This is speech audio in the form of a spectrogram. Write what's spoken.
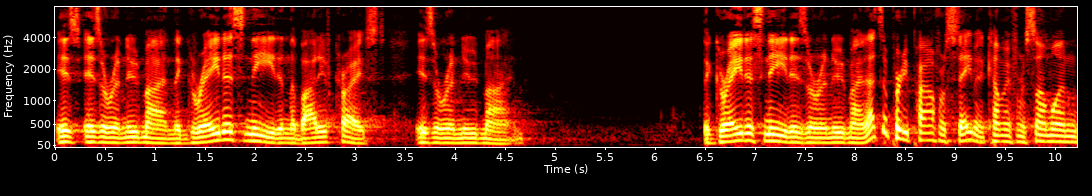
Is, is a renewed mind. The greatest need in the body of Christ is a renewed mind. The greatest need is a renewed mind. That's a pretty powerful statement coming from someone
